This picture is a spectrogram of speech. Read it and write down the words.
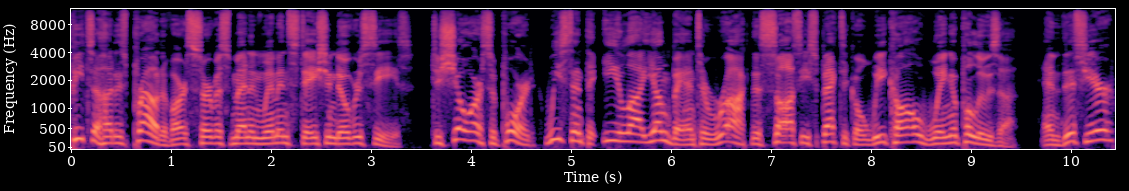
Pizza Hut is proud of our servicemen and women stationed overseas. To show our support, we sent the Eli Young Band to rock the saucy spectacle we call Wingapalooza. And this year,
